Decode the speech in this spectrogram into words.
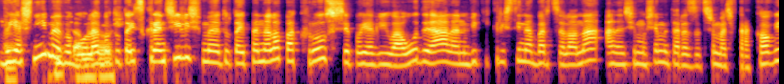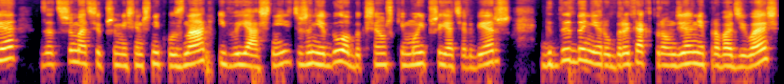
wyjaśnijmy w ogóle, bo tutaj skręciliśmy, tutaj Penelopa Cruz się pojawiła, Woody Allen, Vicky Cristina Barcelona, ale się musimy teraz zatrzymać w Krakowie, zatrzymać się przy miesięczniku Znak i wyjaśnić, że nie byłoby książki Mój przyjaciel wiersz, gdyby nie rubryka, którą dzielnie prowadziłeś,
